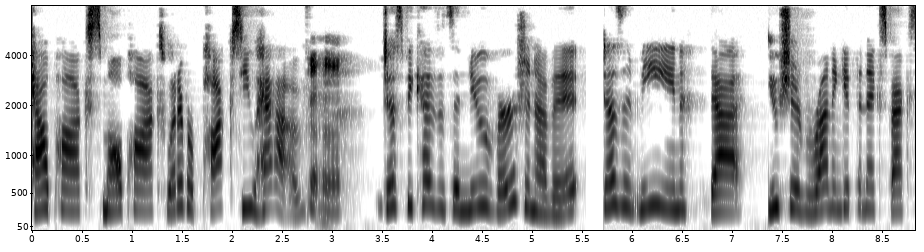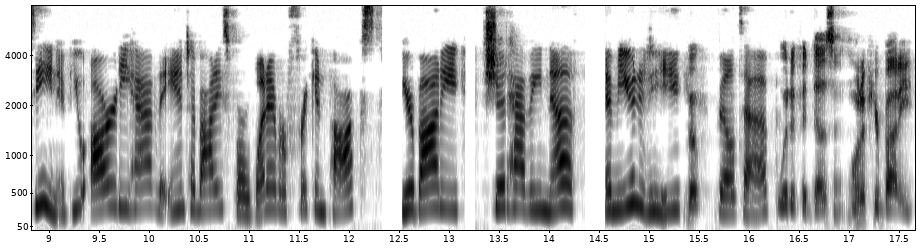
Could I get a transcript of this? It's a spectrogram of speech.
cowpox, smallpox, whatever pox you have, Uh huh. just because it's a new version of it doesn't mean that you should run and get the next vaccine. If you already have the antibodies for whatever freaking pox, your body should have enough immunity But- built up. What if it doesn't? What if your body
